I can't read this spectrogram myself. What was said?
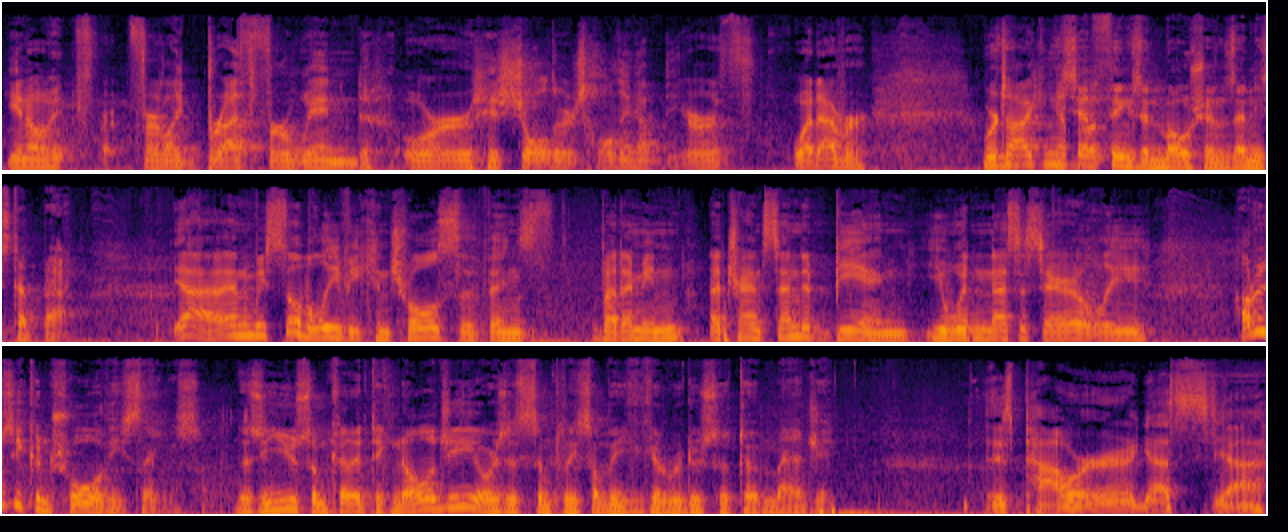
you know, for, for like breath for wind or his shoulders holding up the earth, whatever. We're talking He about set things in motions, then he stepped back. yeah, and we still believe he controls the things, but I mean, a transcendent being, you wouldn't necessarily. How does he control these things? Does he use some kind of technology, or is it simply something you can reduce it to magic? His power, I guess, yeah.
